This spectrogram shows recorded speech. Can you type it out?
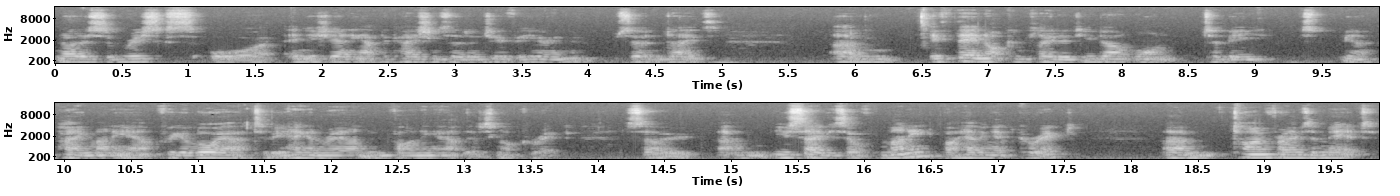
notice of risks or initiating applications that are due for hearing at certain dates, um, if they're not completed, you don't want to be, you know, paying money out for your lawyer to be hanging around and finding out that it's not correct. So um, you save yourself money by having it correct. Um, timeframes are met.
